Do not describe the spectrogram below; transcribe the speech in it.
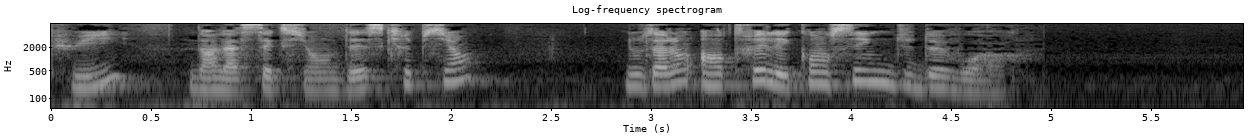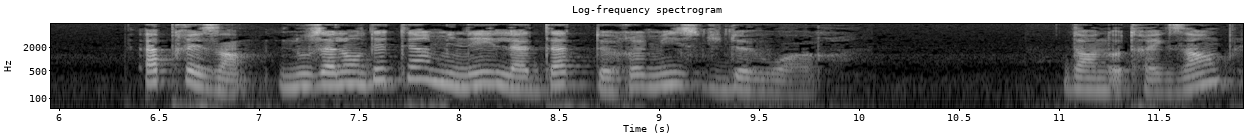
Puis, dans la section Description, nous allons entrer les consignes du devoir. À présent, nous allons déterminer la date de remise du devoir. Dans notre exemple,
